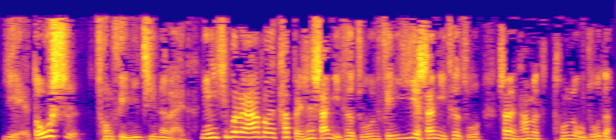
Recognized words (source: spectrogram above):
也都是从腓尼基那来的，因为希伯来阿拉伯它本身闪米特族，腓尼基闪米特族，算是他们同种族的。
